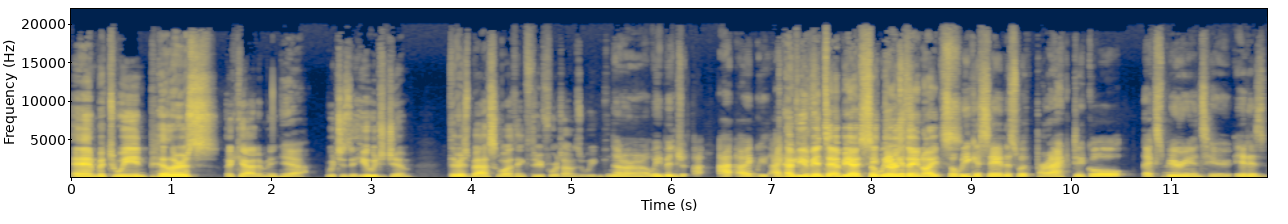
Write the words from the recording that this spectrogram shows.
And between Pillars Academy, Yeah. which is a huge gym, there's basketball. I think three four times a week. No, no, no, no. We've been. I, I, I, Have you could- been to NBIC so we could- Thursday nights? So we could say this with practical experience here. It is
